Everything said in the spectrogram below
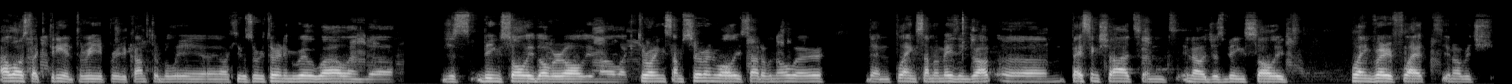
i lost like three and three pretty comfortably. You know, he was returning real well and uh, just being solid overall you know like throwing some servant volleys out of nowhere then playing some amazing drop uh, passing shots and you know just being solid playing very flat you know which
